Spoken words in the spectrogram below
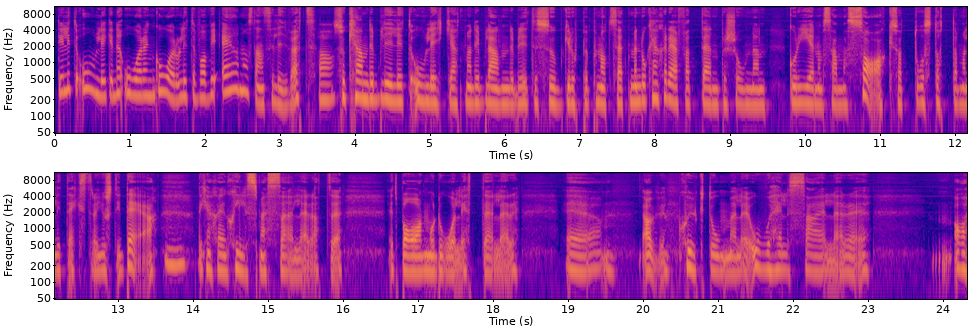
det är lite olika när åren går och lite var vi är någonstans i livet. Ja. Så kan det bli lite olika, att man ibland det blir lite subgrupper på något sätt. Men då kanske det är för att den personen går igenom samma sak, så att då stöttar man lite extra just i det. Det kanske är en skilsmässa eller att eh, ett barn mår dåligt eller eh, ja, sjukdom eller ohälsa eller eh, ja,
